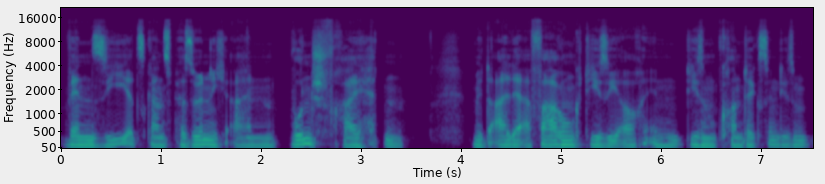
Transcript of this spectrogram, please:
Wenn Sie jetzt ganz persönlich einen Wunsch frei hätten, mit all der Erfahrung, die Sie auch in diesem Kontext, in diesem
